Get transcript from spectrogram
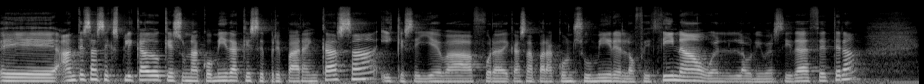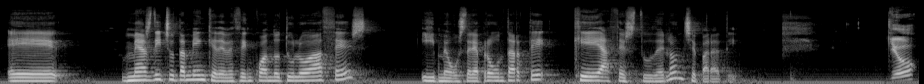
Eh, antes has explicado que es una comida que se prepara en casa y que se lleva fuera de casa para consumir en la oficina o en la universidad, etc. Eh, me has dicho también que de vez en cuando tú lo haces y me gustaría preguntarte qué haces tú de lonche para ti. Yo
